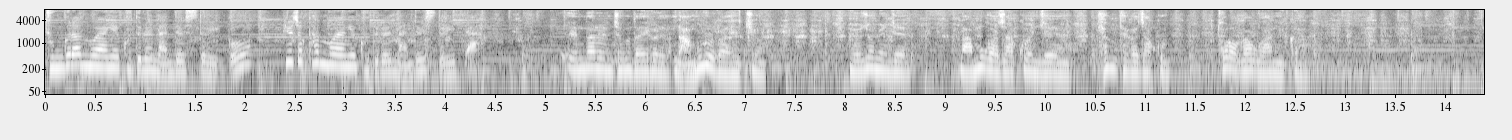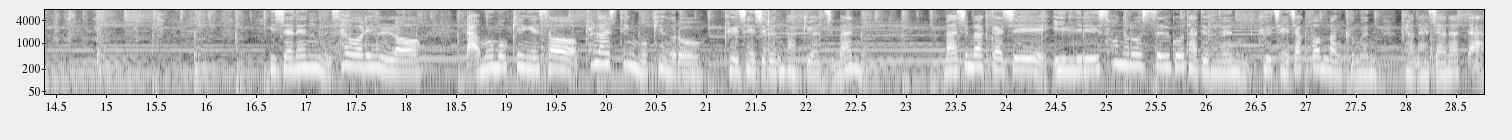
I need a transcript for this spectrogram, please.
둥그런 모양의 구두를 만들 수도 있고 뾰족한 모양의 구두를 만들 수도 있다. 옛날에는 전부 다 이걸 나무로 다 했죠. 요즘 이제 나무가 자꾸 이제 형태가 자꾸 돌아가고 하니까 이제는 세월이 흘러 나무 목행에서 플라스틱 목행으로 그 재질은 바뀌었지만 마지막까지 일일이 손으로 쓸고 다듬는 그 제작법만큼은 변하지 않았다.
